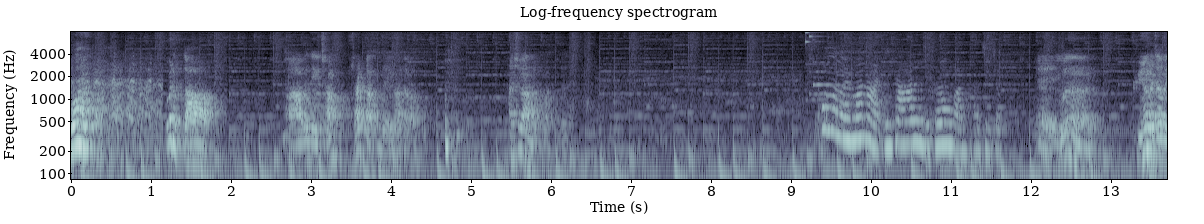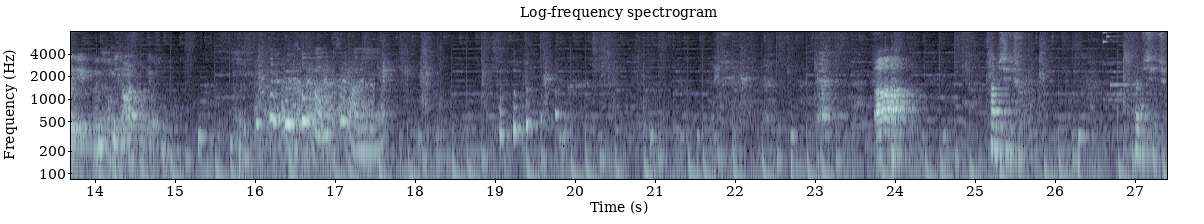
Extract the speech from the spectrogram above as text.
와, 어렵다. 아, 근데 이거 잘것 같은데, 이거 하다가. 한 시간 할 것 같은데. 폼은 얼마나 이상한지 그런 거 안 따지죠. 예, 이거는 균형을 잡아야 되기 때문에 좀 이상할 수밖에 없습니다. 반칙 아니에요? 아 30초 30초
